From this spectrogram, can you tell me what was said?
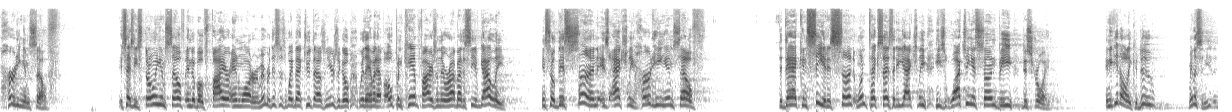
hurting himself. It says he's throwing himself into both fire and water. Remember, this is way back 2,000 years ago where they would have open campfires and they were right by the Sea of Galilee. And so this son is actually hurting himself. The dad can see it. His son, one text says that he actually, he's watching his son be destroyed. And he did all he could do. I mean, listen,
